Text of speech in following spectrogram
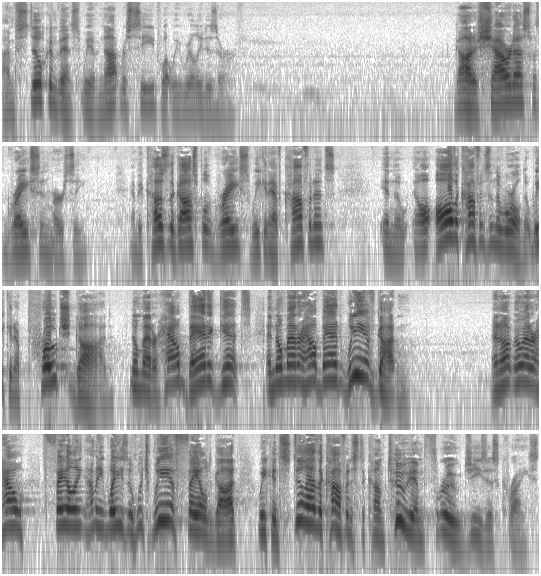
I'm still convinced we have not received what we really deserve. God has showered us with grace and mercy. And because the gospel of grace, we can have confidence in the, all the confidence in the world that we can approach God no matter how bad it gets and no matter how bad we have gotten. And no, matter how failing, how many ways in which we have failed God, we can still have the confidence to come to Him through Jesus Christ,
